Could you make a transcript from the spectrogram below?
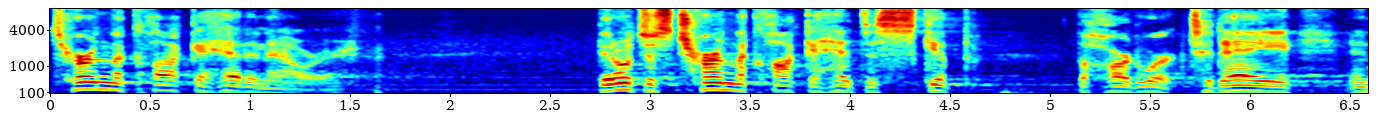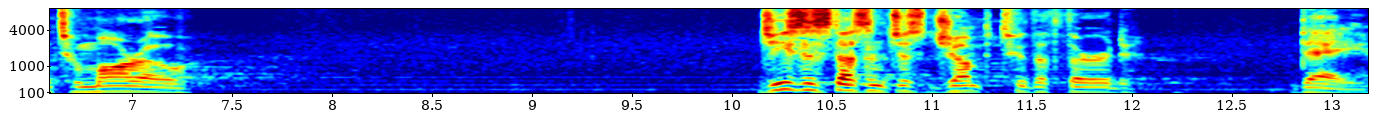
turn the clock ahead an hour, they don't just turn the clock ahead to skip the hard work today and tomorrow. Jesus doesn't just jump to the third day.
